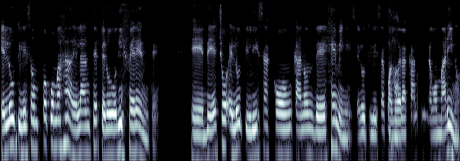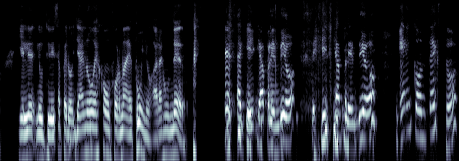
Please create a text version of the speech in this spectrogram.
Él lo utiliza un poco más adelante, pero diferente. Eh, de hecho, él lo utiliza con canon de Géminis, él lo utiliza cuando era canon de dragón marino y él le, utiliza, pero ya no es con forma de puño, ahora es un dedo. Esa que, que aprendió, que aprendió en contexto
